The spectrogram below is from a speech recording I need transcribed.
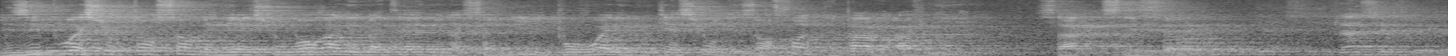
Les époux assurent ensemble la direction morale et matérielle de la famille, ils pourvoient à l'éducation des enfants et préparent leur avenir. Ça, c'est fait. Là, c'est fait.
